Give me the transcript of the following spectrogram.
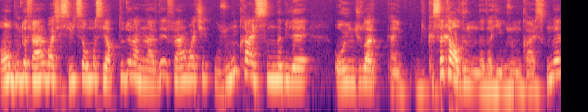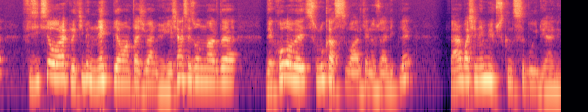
Ama burada Fenerbahçe switch savunması yaptığı dönemlerde Fenerbahçe uzunun karşısında bile oyuncular hani kısa kaldığında dahi uzunun karşısında fiziksel olarak rakibe net bir avantaj vermiyor. Geçen sezonlarda Dekolo ve Sulukas varken özellikle Fenerbahçe'nin en büyük sıkıntısı buydu. Yani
